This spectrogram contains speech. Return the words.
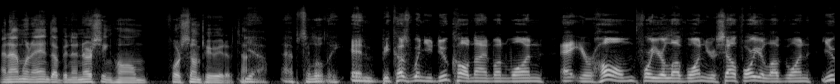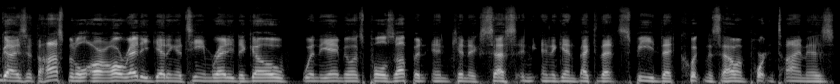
and I'm going to end up in a nursing home for some period of time. Yeah, absolutely. And because when you do call 911 at your home for your loved one, yourself or your loved one, you guys at the hospital are already getting a team ready to go when the ambulance pulls up and, and can access. And, and again, back to that speed, that quickness, how important time is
